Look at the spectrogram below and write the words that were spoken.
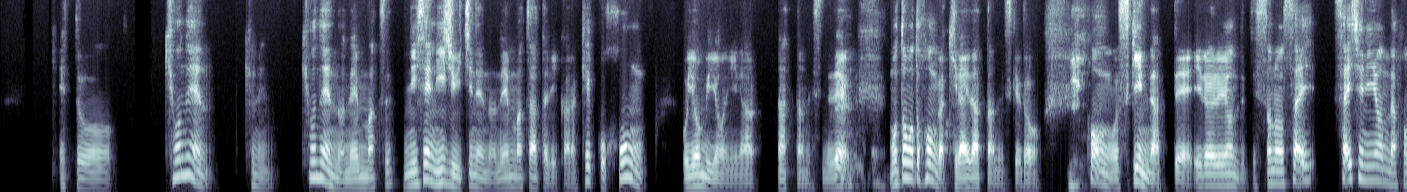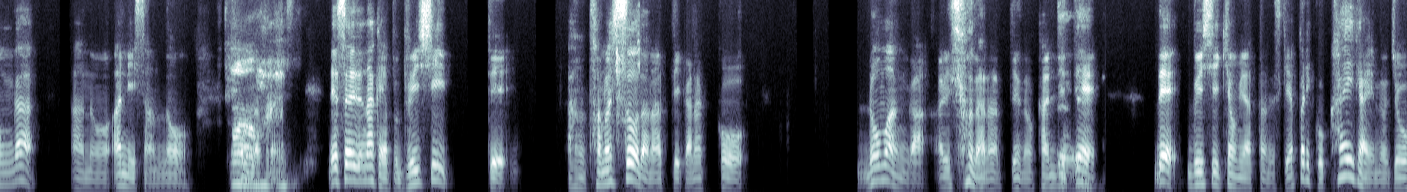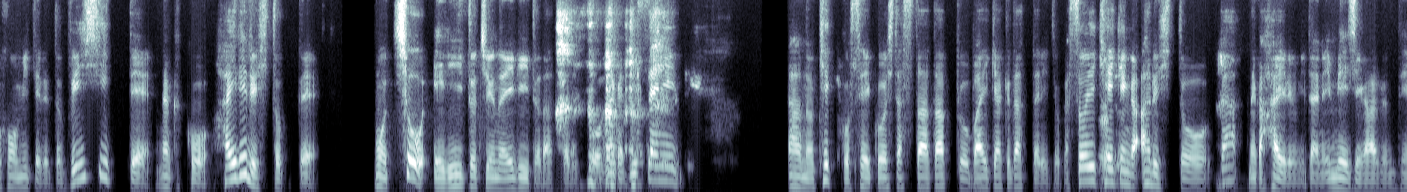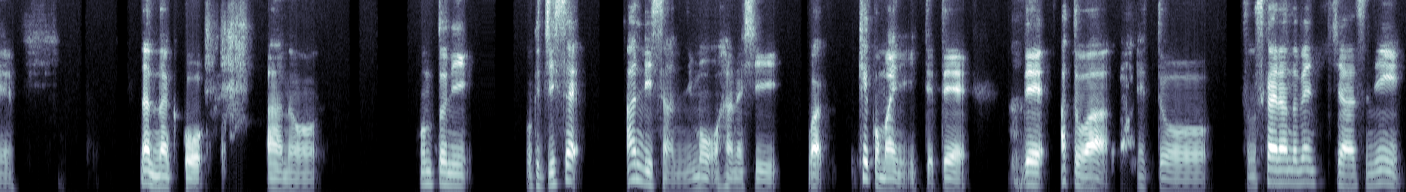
う、えっと、去年、去年、去年の年末、2021年の年末あたりから結構本を読むようにななったんですね。で、もともと本が嫌いだったんですけど、本を好きになっていろいろ読んでて、その最最初に読んだ本が、あの、アンリーさんの本だったんです。で、それでなんかやっぱ VC ってあの楽しそうだなっていうかなんかこう、ロマンがありそうだなっていうのを感じて、で、VC 興味あったんですけど、やっぱりこう海外の情報を見てると、VC ってなんかこう、入れる人って、もう超エリート中のエリートだったり、こうなんか実際に あの結構成功したスタートアップを売却だったりとか、そういう経験がある人がなんか入るみたいなイメージがあるんで、なんでなんかこう、あの、本当に僕実際、アンリさんにもお話は結構前に行ってて、で、あとは、えっと、そのスカイランドベンチャーズに、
